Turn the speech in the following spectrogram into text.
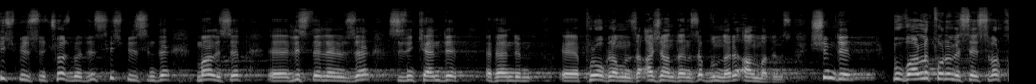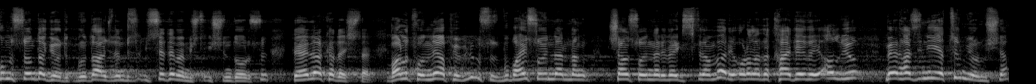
Hiçbirisini çözmediniz. Hiçbirisinde maalesef e, listelerinize, sizin kendi efendim e, programınıza, ajandanıza bunları almadınız. Şimdi bu varlık fonu meselesi var. Komisyonda gördük bunu. Daha önceden biz hissedememiştik işin doğrusu. Değerli arkadaşlar, varlık fonu ne yapıyor biliyor musunuz? Bu bahis oyunlarından şans oyunları vergisi falan var ya oralarda KDV'yi alıyor. Meğer hazineye yatırmıyormuş ya.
